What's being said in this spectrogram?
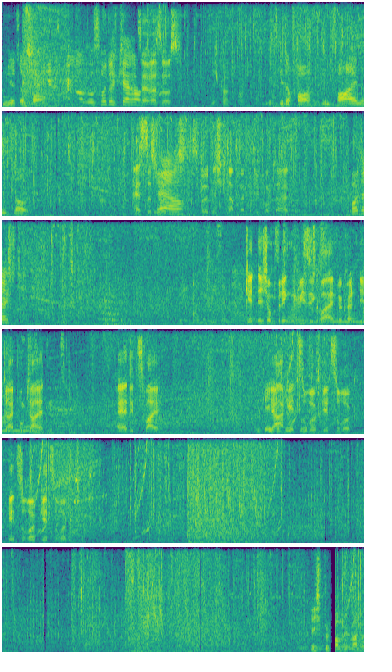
Und jetzt erfahren. Was holt euch Kera? Serasos. Ich kann fahren. Jetzt geht er fahr. Den fahr ein und klaut. Es, das, Ja, wird ja. nicht, das wird nicht knapp, wenn wir die Punkte halten. Holt euch. Geht nicht unbedingt ein Risiko ein, wir könnten die drei Punkte halten. Äh, die zwei. Okay, Ja, geht ist gut. zurück, geht zurück. Geht zurück, geht zurück. Ich bekomme ihn, warte.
